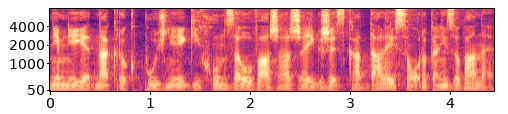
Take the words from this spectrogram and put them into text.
Niemniej jednak rok później Gihun zauważa, że igrzyska dalej są organizowane,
